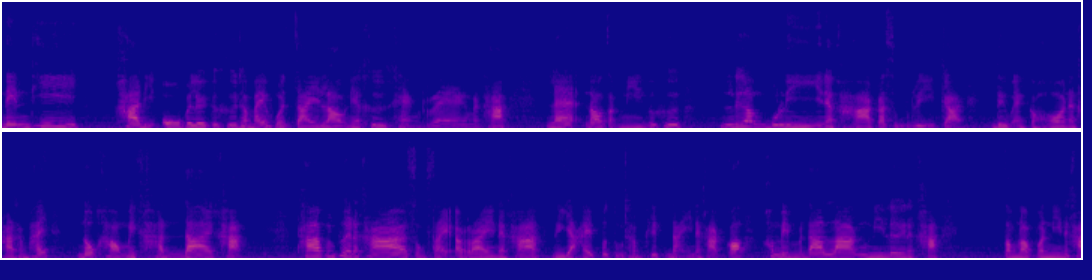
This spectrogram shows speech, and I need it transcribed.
เน้นที่ คาร์ดิโอไปเลยก็คือทำให้หัวใจเราเนี่ยคือแข็งแรงนะคะ และนอกจากนี้ก็คือเรื่องบุหรี่นะคะการสูบบุหรี่การดื่มแอลกอฮอล์นะคะทำให้นกเขาไม่ขันได้ค่ะ ถ้าเพื่อนๆนะคะสงสัยอะไรนะคะ หรืออยากให้ประตูทำคลิปไหนนะคะ ก็คอมเมนต์มาด้านล่างนี้เลยนะคะสำหรับวันนี้นะคะ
